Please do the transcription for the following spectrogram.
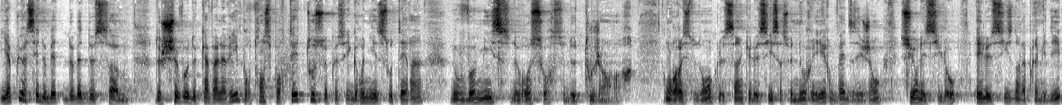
Il n'y a plus assez de bêtes, de bêtes de somme, de chevaux de cavalerie pour transporter tout ce que ces greniers souterrains nous vomissent de ressources de tout genre. On reste donc le 5 et le 6 à se nourrir, bêtes et gens, sur les silos. Et le 6 dans l'après-midi,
